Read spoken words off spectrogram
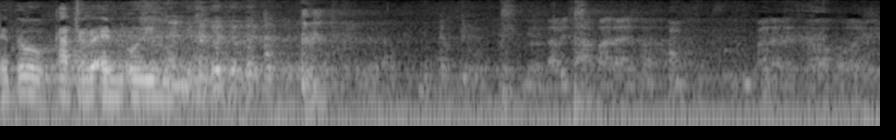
Itu kader NU itu. Tapi siapa ada itu? Mana ada siapa lagi?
